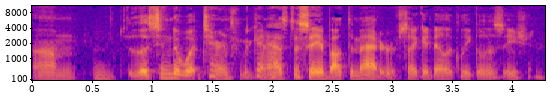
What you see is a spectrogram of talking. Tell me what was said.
Um, listen to what Terence McKenna has to say about the matter of psychedelic legalization.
